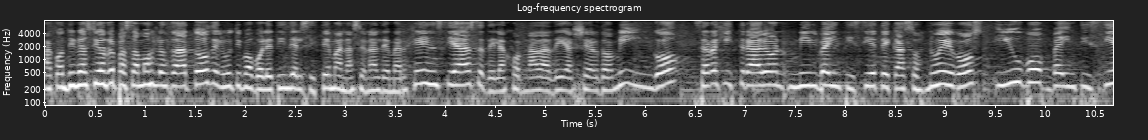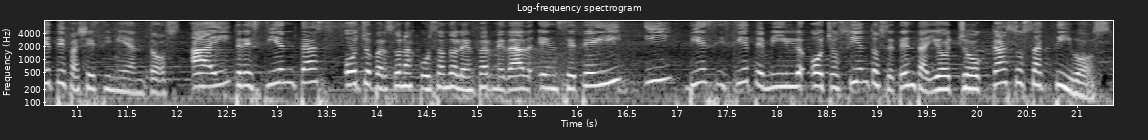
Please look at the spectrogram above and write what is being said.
A continuación repasamos los datos del último boletín del Sistema Nacional de Emergencias de la jornada de ayer domingo. Se registraron 1.027 casos nuevos y hubo 27 fallecimientos. Hay 308 personas cursando la enfermedad en CTI y 17.878 casos activos.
